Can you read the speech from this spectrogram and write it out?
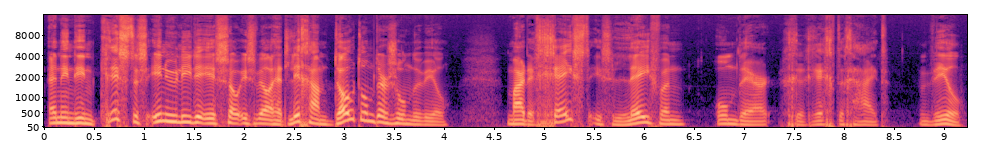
En indien Christus in u lieden is, zo is wel het lichaam dood om der zonde wil. Maar de geest is leven om der gerechtigheid wil.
